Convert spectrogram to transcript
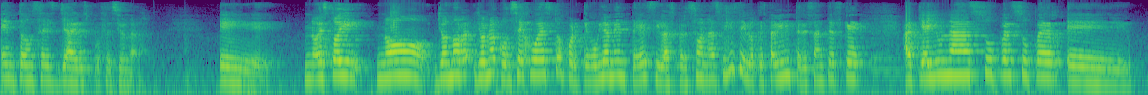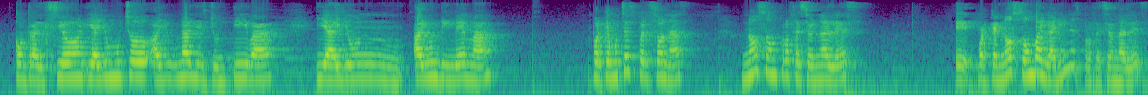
entonces ya eres profesional. Eh, no estoy, no, yo no, yo no aconsejo esto porque obviamente si las personas, fíjense, lo que está bien interesante es que aquí hay una súper, súper eh, contradicción y hay un mucho, hay una disyuntiva y hay un, hay un dilema porque muchas personas no son profesionales, eh, porque no son bailarines profesionales,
